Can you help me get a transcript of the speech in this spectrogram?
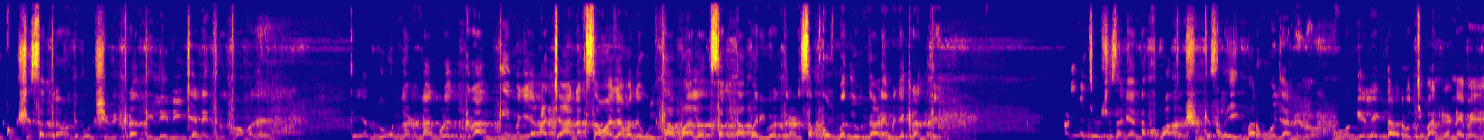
एकोणीसशे सतरामध्ये बोल्शेविक क्रांती लेनिनच्या नेतृत्वामध्ये. तर या दोन घटनांमुळे क्रांती म्हणजे अचानक समाजामध्ये उलथा पालक सत्ता परिवर्तन सबकुछ बदलून जाणे म्हणजे क्रांती. आणि याच्याविषयी सगळ्यांना खूप आकर्षण की साला एक बार होऊन जाणे होऊन गेले एकदा रोजची भानगड नाही पाहिजे.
